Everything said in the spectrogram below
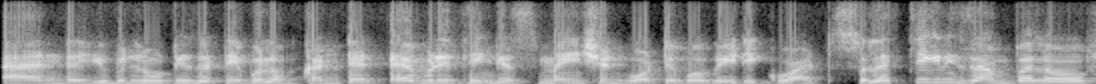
And uh, you will notice the table of content, everything is mentioned, whatever we required. So let's take an example of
